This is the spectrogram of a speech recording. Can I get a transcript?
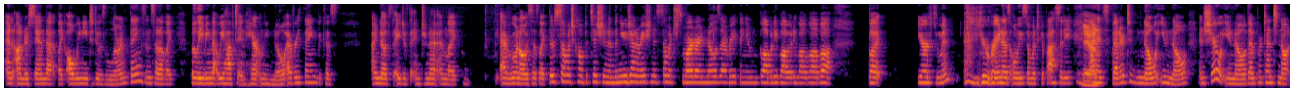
and understand that like all we need to do is learn things instead of like believing that we have to inherently know everything because I know it's the age of the internet and like everyone always says like there's so much competition and the new generation is so much smarter and knows everything and blah blah blah blah blah blah blah. But you're a human and your brain has only so much capacity. Yeah. and it's better to know what you know and share what you know than pretend to not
